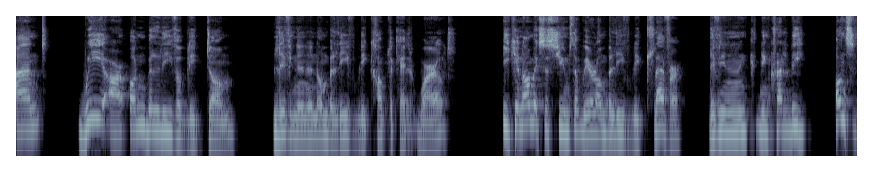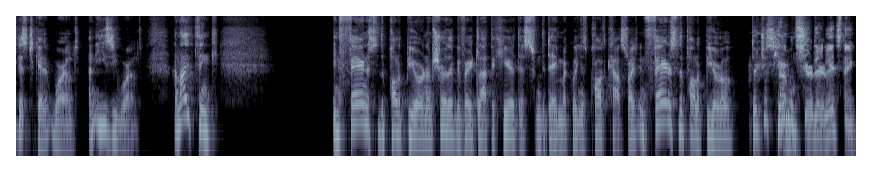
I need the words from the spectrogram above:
And we are unbelievably dumb living in an unbelievably complicated world. Economics assumes that we are unbelievably clever living in an incredibly unsophisticated world, an easy world. And I think in fairness to the Politburo, and I'm sure they'll be very glad to hear this from the Dave McWilliams podcast, right? In fairness to the Politburo, they're just humans. I'm sure they're listening.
